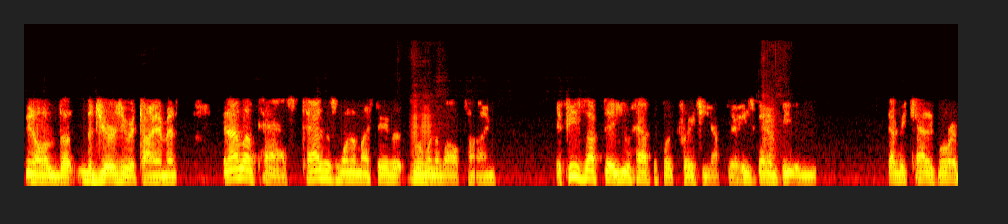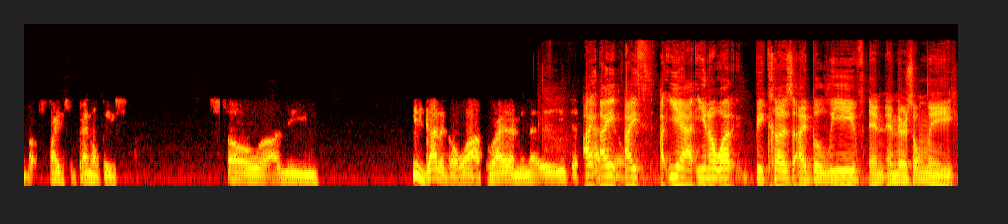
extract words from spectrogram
you know the the jersey retirement. And I love Taz. Taz is one of my favorite Mm-hmm. Bruin of all time. If he's up there, you have to put Krejci up there. He's got Yeah. him beaten every category but fights and penalties. So I mean, he's got to go up, right? I mean, he just has I, to. I, I, yeah, you know what? Because I believe, and and there's only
